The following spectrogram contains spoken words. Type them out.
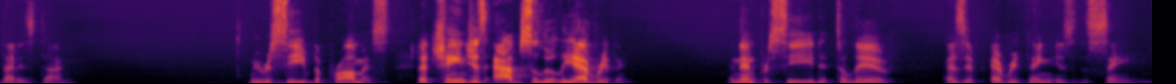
that is done. We receive the promise that changes absolutely everything and then proceed to live as if everything is the same.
